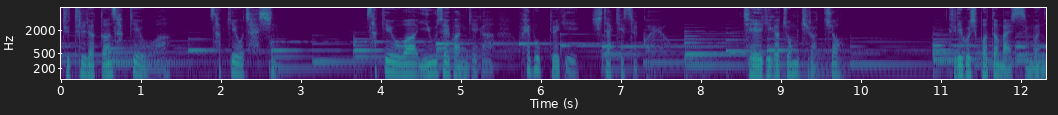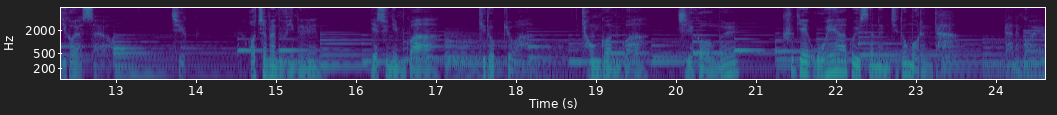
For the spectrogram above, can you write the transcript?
뒤틀렸던 사케오와 사케오 자신, 사케오와 이웃의 관계가 회복되기 시작했을 거예요. 제 얘기가 좀 길었죠? 드리고 싶었던 말씀은 이거였어요. 즉, 어쩌면 우리는 예수님과 기독교와 경건과 즐거움을 크게 오해하고 있었는지도 모른다. 라는 거예요.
